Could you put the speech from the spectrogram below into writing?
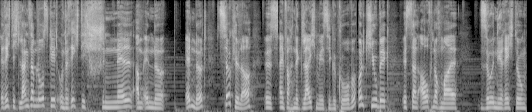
richtig langsam losgeht und richtig schnell am Ende endet. Circular ist einfach eine gleichmäßige Kurve. Und Cubic ist dann auch nochmal so in die Richtung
